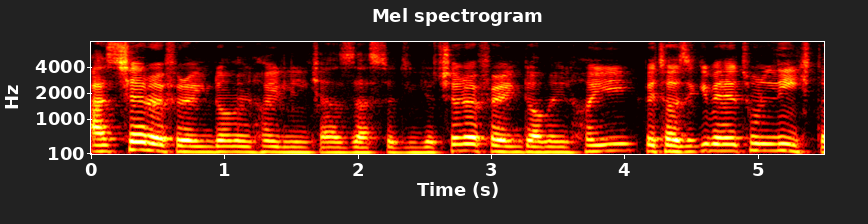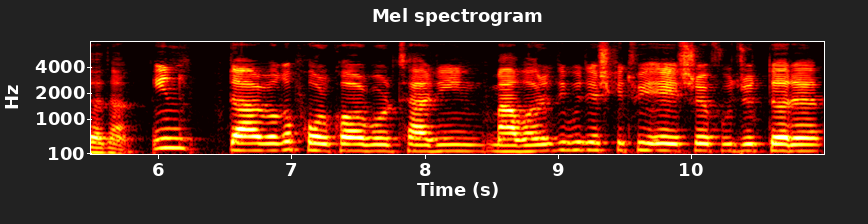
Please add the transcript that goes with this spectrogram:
از چه referring domain های لینک از دست دادین یا چه referring domain هایی به تازگی بهتون لینک دادن؟ این در واقع پرکاربردترین مواردی بودش که توی ایچرف وجود داره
